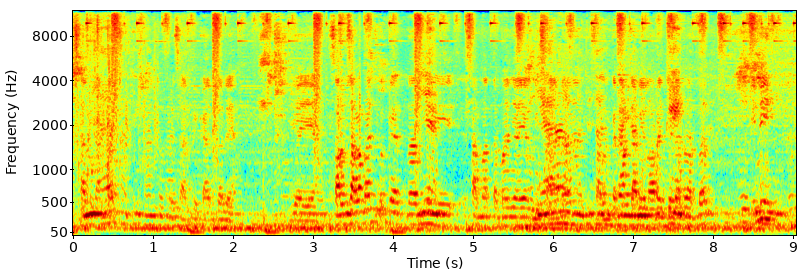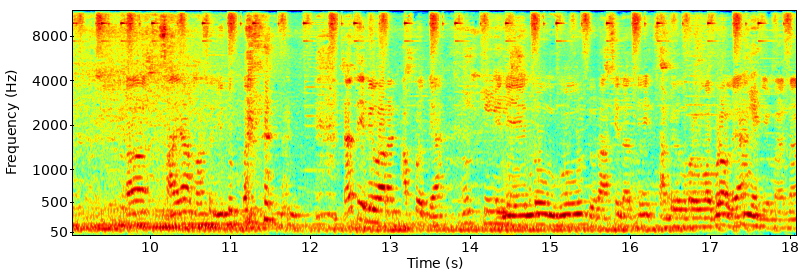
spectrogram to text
satu Iya, kamar satu kantor Ada satu kantor ya Iya iya. Salam salaman juga nanti Iya. sama temannya yang di Iya, sana. nanti Salam kenal dari Loren. Jalan Barber. Ini eh, saya masuk YouTube. nanti ini Loren upload ya. oke Ini nunggu durasi nanti sambil ngobrol-ngobrol ya. Iya. Gimana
